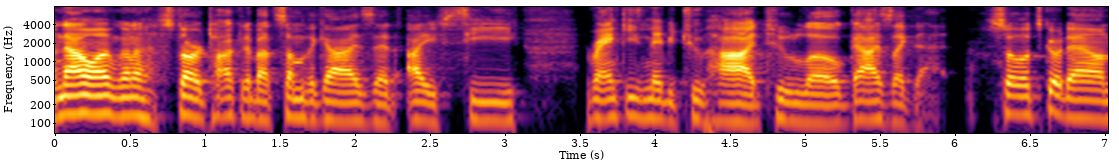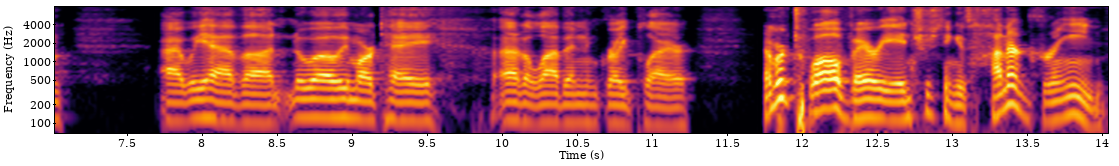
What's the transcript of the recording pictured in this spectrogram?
now I'm going to start talking about some of the guys that I see rankings maybe too high, too low, guys like that. So let's go down. Uh, we have uh, Noelvi Marte at 11, great player. Number 12, very interesting, is Hunter Greene.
